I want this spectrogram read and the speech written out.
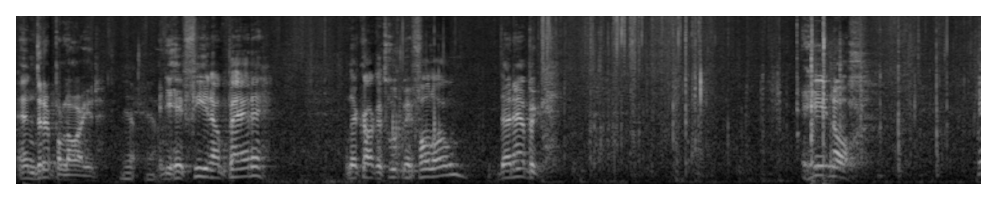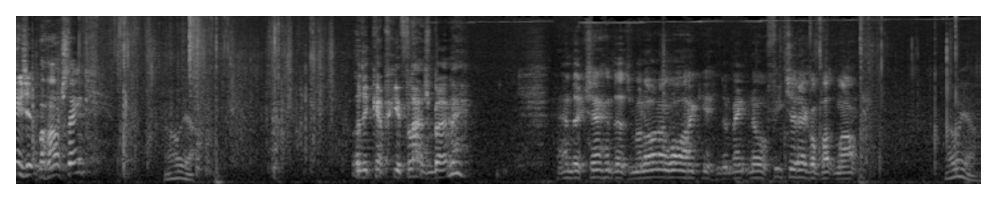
en druppellaaier. Ja, ja. En die heeft 4 ampère. En daar kan ik het goed mee volhouden. Dan heb ik hier nog, hier zit mijn gastank. Oh ja. Want ik heb geen fles bij me. En dat ik zeg, dat is mijn aanhangwagentje. Daar ben ik nou een fietsenrek op wat maken. Oh ja.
